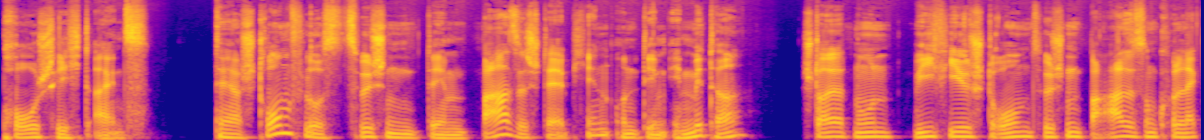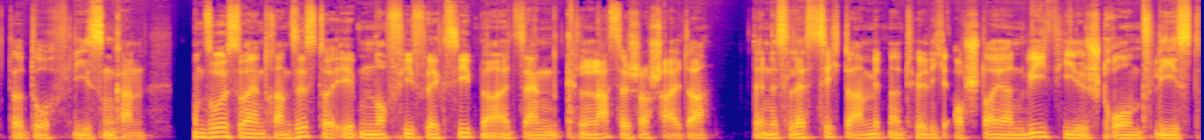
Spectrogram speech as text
pro Schicht 1. Der Stromfluss zwischen dem Basisstäbchen und dem Emitter steuert nun, wie viel Strom zwischen Basis und Kollektor durchfließen kann. Und so ist so ein Transistor eben noch viel flexibler als ein klassischer Schalter. Denn es lässt sich damit natürlich auch steuern, wie viel Strom fließt.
